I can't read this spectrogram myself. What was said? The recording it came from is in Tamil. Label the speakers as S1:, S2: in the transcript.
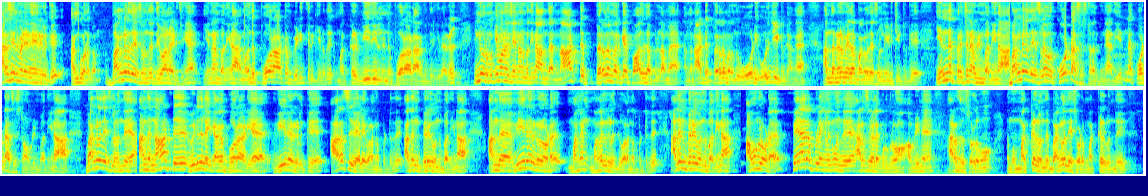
S1: அரசியல் மேடை நேயர்களுக்கு அன்பு வணக்கம். பங்களாதேஷ் வந்து திவால் ஆயிடுச்சுங்க என்னன்னு பார்த்தீங்கன்னா அங்கே வந்து போராட்டம் வெடித்திருக்கிறது. மக்கள் வீதியில் நின்று போராட ஆரம்பித்திருக்கிறார்கள். இன்னொரு முக்கியமான விஷயம் என்னன்னு பார்த்தீங்கன்னா அந்த நாட்டு பிரதமருக்கே பாதுகாப்பு இல்லாமல் அந்த நாட்டு பிரதமர் வந்து ஓடி ஒளிஞ்சிக்கிட்டு இருக்காங்க. அந்த நிலைமை தான் பங்களாதேஷில் நீடிச்சிட்டு இருக்கு. என்ன பிரச்சனை அப்படின்னு பார்த்தீங்கன்னா பங்களாதேஷில் ஒரு கோட்டா சிஸ்டம் இருக்குங்க. அது என்ன கோட்டா சிஸ்டம் அப்படின்னு பார்த்தீங்கன்னா பங்களாதேஷில் வந்து அந்த நாட்டு விடுதலைக்காக போராடிய வீரர்களுக்கு அரசு வேலை வழங்கப்பட்டது. அதன் பிறகு வந்து பார்த்திங்கன்னா அந்த வீரர்களோட மகன் மகள்களுக்கு வழங்கப்பட்டது. அதன் பிறகு வந்து பார்த்திங்கன்னா அவங்களோட பேர பிள்ளைங்களுக்கும் வந்து அரசு வேலை கொடுக்குறோம் அப்படின்னு அரசு சொல்லவும் நம்ம மக்கள் வந்து பங்களாதேஷோட மக்கள் வந்து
